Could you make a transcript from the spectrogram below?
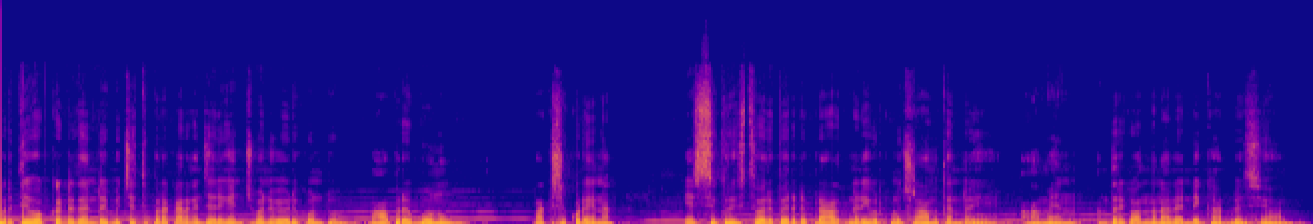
ప్రతి ఒక్కటి తండ్రి మీ చిత్త ప్రకారంగా జరిగించమని వేడుకుంటూ మా ప్రభువును రక్షకుడైన యేసుక్రీస్తు వారి పేరు ప్రార్థన అడిగి పెట్టుకుని శ్రామ తండ్రి. ఆమెన్. అందరికీ వందనాలండి. God bless you all.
